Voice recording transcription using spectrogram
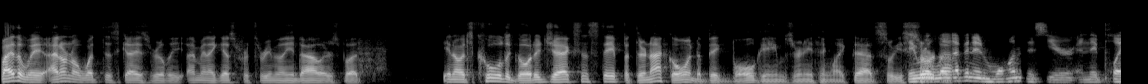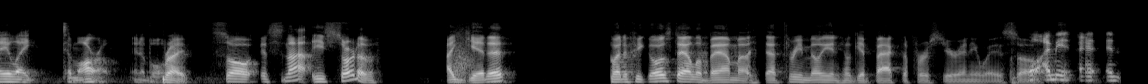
By the way, I don't know what this guy's really. I mean, I guess for three million dollars, but you know, it's cool to go to Jackson State, but they're not going to big bowl games or anything like that. So he's They were of 11 and one this year, and they play like tomorrow in a bowl. right. So it's not. He's sort of. I get it, but if he goes to Alabama, that three million he'll get back the first year anyway. So Well, I mean, and, and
